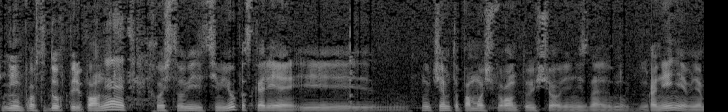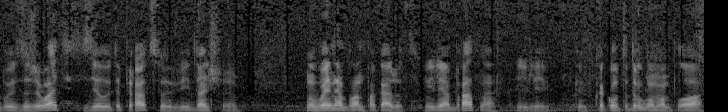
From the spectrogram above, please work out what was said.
ну, просто дух переполняет. Хочется увидеть семью поскорее и ну, чем-то помочь фронту еще. Я не знаю, ну, ранение меня будет заживать, сделают операцию и дальше ну, война план покажет. Или обратно, или в каком-то другом амплуа.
